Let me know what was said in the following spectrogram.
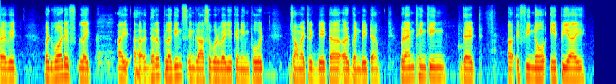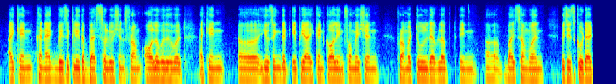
revit. But what if like i uh, there are plugins in grasshopper where you can import geometric data urban data. But i'm thinking that uh, if we know api i can connect basically the best solutions from all over the world. I can uh, using that api can call information from a tool developed in uh, by someone which is good at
